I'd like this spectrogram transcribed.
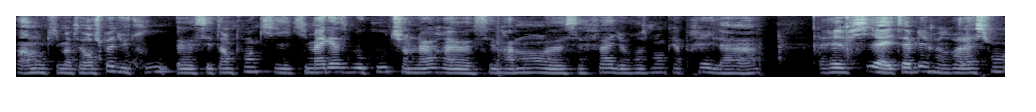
Enfin non, qui m'interroge pas du tout. Euh, c'est un point qui, m'agace beaucoup. Chandler, c'est vraiment sa faille. Heureusement qu'après, il a réussi à établir une relation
